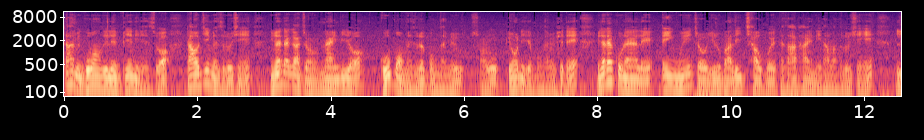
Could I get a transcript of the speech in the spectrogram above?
ဒါအပြင်ဂိုးပေါင်းဈေးလည်းပြင်းနေတယ်ဆိုတော့ဒါကိုကြည့်မယ်ဆိုလို့ရှိရင် United ကကျွန်တော်နိုင်ပြီးတော့ဂိုးပေါ်မယ်ဆိုတဲ့ပုံစံမျိုးကျွန်တော်တို့ပြောနေတဲ့ပုံစံမျိုးဖြစ်တယ်။ United ကိုယ်တိုင်ကလည်းအိမ်ဝင်းကျွန်တော် Europa League 6ပွဲကစားထားနေထားမှာဆိုလို့ရှိရင်၄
